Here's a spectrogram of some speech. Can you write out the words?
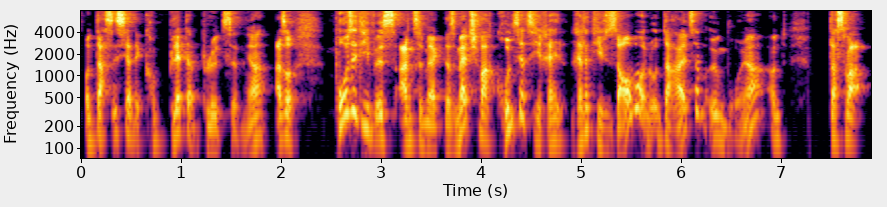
Und das ist ja der komplette Blödsinn. Ja? Also positiv ist anzumerken, das Match war grundsätzlich re relativ sauber und unterhaltsam irgendwo. Ja? Und das war,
